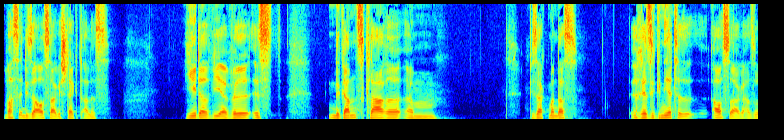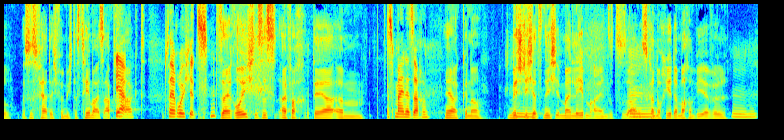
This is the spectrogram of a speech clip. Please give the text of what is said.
was in dieser Aussage steckt, alles. Jeder, wie er will, ist eine ganz klare, ähm, wie sagt man das? Resignierte Aussage. Also es ist fertig für mich. Das Thema ist abgehakt. Ja, sei ruhig jetzt. Sei ruhig. Es ist einfach der. Ähm, das ist meine Sache. Ja, genau. Misch mhm. dich jetzt nicht in mein Leben ein, sozusagen. Das mhm. kann doch jeder machen, wie er will. Mhm.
